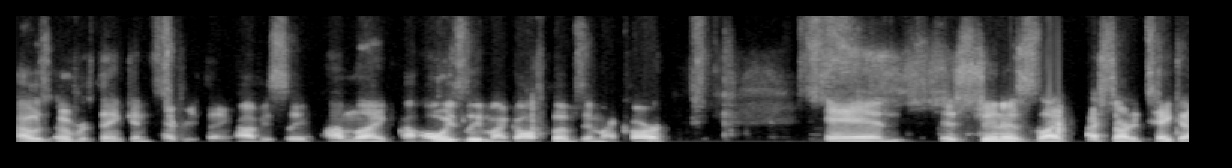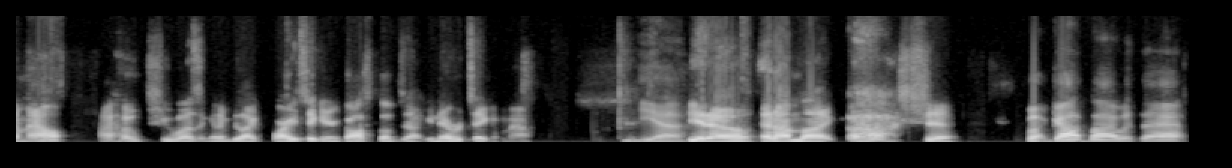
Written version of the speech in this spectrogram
I was overthinking everything. Obviously, I'm like, I always leave my golf clubs in my car, and as soon as like I started taking them out, I hoped she wasn't going to be like, "Why are you taking your golf clubs out? You never take them out." Yeah. you know and i'm like oh shit but got by with that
